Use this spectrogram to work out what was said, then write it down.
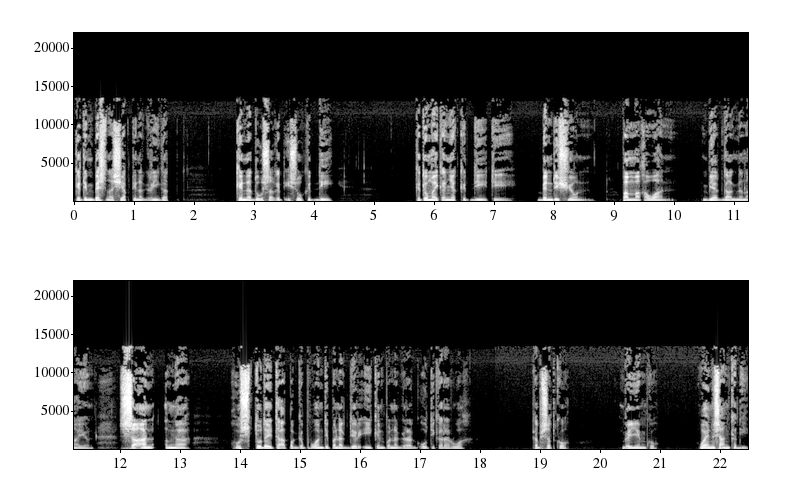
Ket na siyak tinagrigat ken nadusa ket iso ket di. Ket umay kanyak ket di ti bendisyon, pamakawan, biyagngag na nayon. Saan ang nga husto day ta paggapuan ti panagdiriken panagrago ti kararwa? Kabsat ko, gayem ko, Wen, saan ka di?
